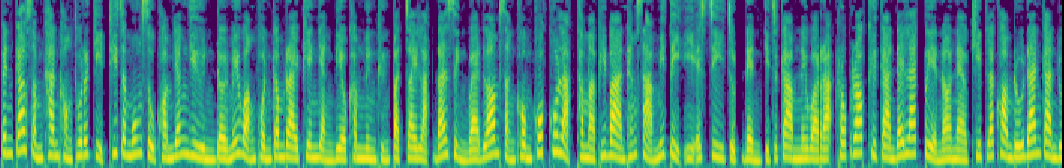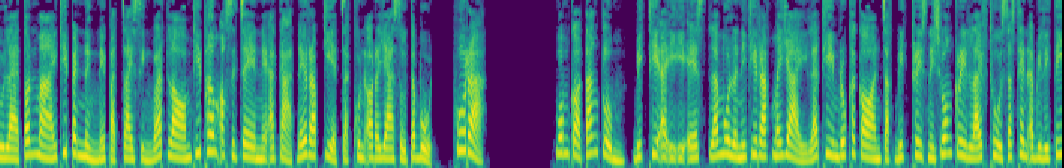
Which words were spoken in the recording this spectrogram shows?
เป็นก้าวสำคัญของธุรกิจที่จะมุ่งสู่ความยั่งยืน โดยไม่หวังผลกำไรเพียงอย่างเดียวคำนึงถึงปัจจัยหลักด้านสิ่งแวดล้อมสังคมควบคู่หลักธรรมาภิบาลทั้ง 3 มิติ ESG จุดเด่นกิจกรรมในวาระครบรอบคือการได้แลกเปลี่ยนนอแนวคิด และความรู้ด้านการดูแลต้นไม้ที่เป็นหนึ่งในปัจจัยสิ่งแวดล้อมที่เพิ่มออกซิเจนในอากาศได้รับเกียรติจากคุณอรยาสูตบุตรผู้ระ วมก่อตั้งกลุ่ม Big TIEES และมูลนิธิรักไม้ใหญ่ และทีมรุกขกรจาก Big Trees ในช่วง Green Life to Sustainability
